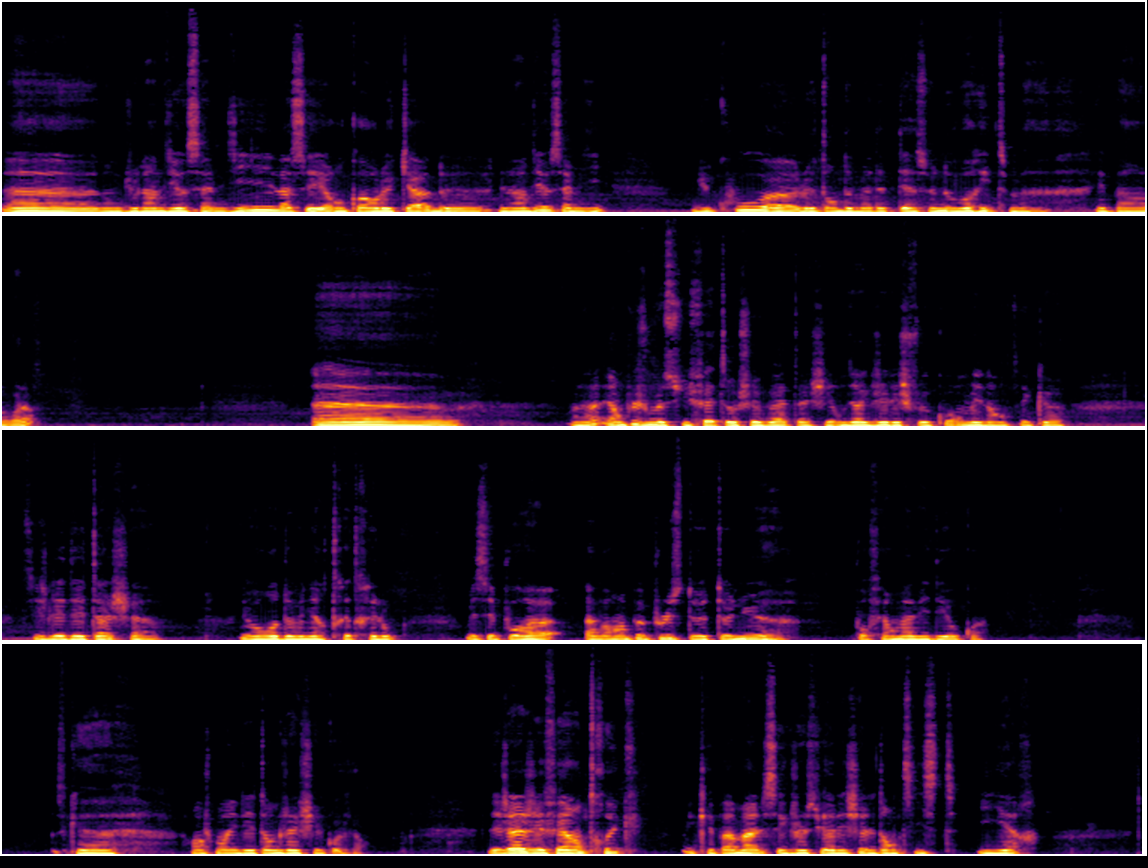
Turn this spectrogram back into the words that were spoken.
donc du lundi au samedi. Là, c'est encore le cas du lundi au samedi. Du coup, le temps de m'adapter à ce nouveau rythme, et ben voilà. Euh, voilà. Et en plus, je me suis faite aux cheveux attachés. On dirait que j'ai les cheveux courts, mais non, c'est que si je les détache, euh, ils vont redevenir très très longs. Mais c'est pour euh, avoir un peu plus de tenue pour faire ma vidéo, quoi. Parce que franchement, il est temps que j'aille chez le coiffeur. Déjà, j'ai fait un truc qui est pas mal, c'est que je suis allée chez le dentiste hier.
